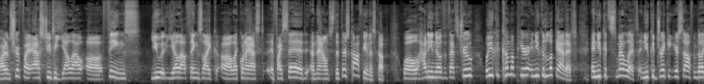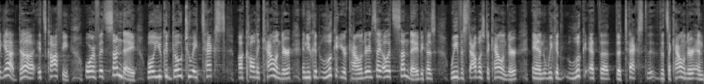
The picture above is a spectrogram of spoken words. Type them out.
All right, I'm sure if I asked you to yell out uh, things, you would yell out things like, uh, like when I asked, if I said, announced that there's coffee in this cup. Well, how do you know that that's true? Well, you could come up here and you could look at it, and you could smell it, and you could drink it yourself and be like, yeah, duh, it's coffee. Or if it's Sunday, well, you could go to a text uh, called a calendar, and you could look at your calendar and say, oh, it's Sunday because we've established a calendar, and we could look at the, the text that's a calendar and,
